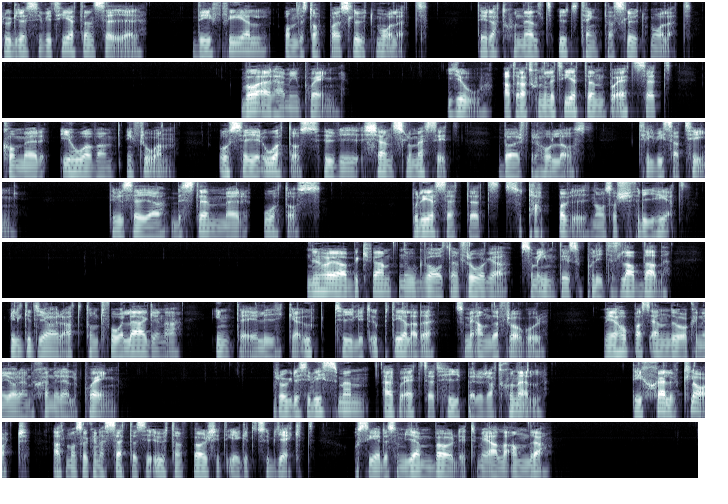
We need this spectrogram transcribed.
Progressiviteten säger det är fel om det stoppar slutmålet, det rationellt uttänkta slutmålet. Vad är här min poäng? Jo, att rationaliteten på ett sätt kommer i ovanifrån och säger åt oss hur vi känslomässigt bör förhålla oss till vissa ting. Det vill säga bestämmer åt oss. På det sättet så tappar vi någon sorts frihet. Nu har jag bekvämt nog valt en fråga som inte är så politiskt laddad, vilket gör att de två lägren inte är lika upp, tydligt uppdelade som i andra frågor, men jag hoppas ändå kunna göra en generell poäng. Progressivismen är på ett sätt hyperrationell. Det är självklart att man ska kunna sätta sig utanför sitt eget subjekt och se det som jämbördigt med alla andra.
